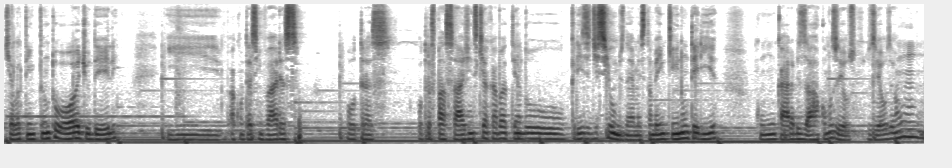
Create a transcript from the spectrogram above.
que ela tem tanto ódio dele e acontecem várias outras outras passagens que acaba tendo crise de ciúmes, né? Mas também quem não teria com um cara bizarro como Zeus. Zeus é um,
